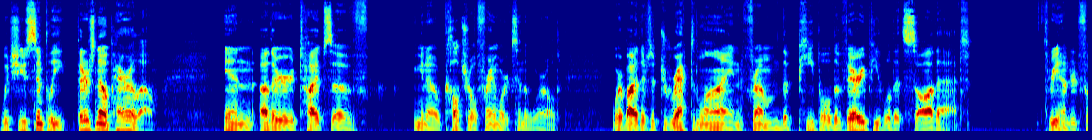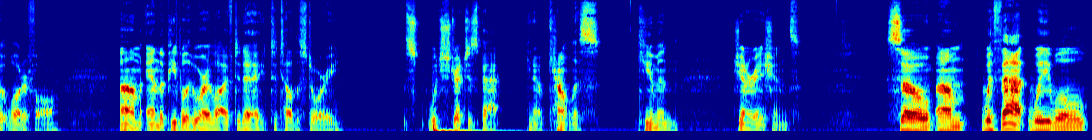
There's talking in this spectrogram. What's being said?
which you simply, there's no parallel in other types of, you know, cultural frameworks in the world, whereby there's a direct line from the people, the very people that saw that 300 foot waterfall, um, and the people who are alive today to tell the story, which stretches back you know countless human generations. So um, with that, we will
